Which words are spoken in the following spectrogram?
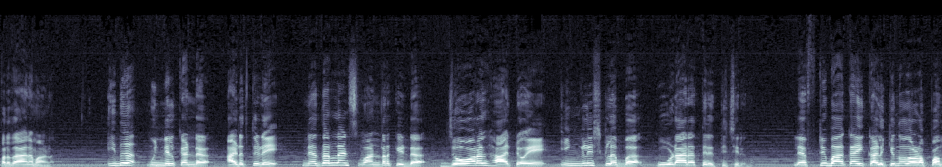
പ്രധാനമാണ്. ഇത് മുന്നിൽ കണ്ട് അടുത്തിടെ നെതർലാൻഡ്സ് വണ്ടർ കിഡ് ജോറൽ ഹാറ്റോയെ ഇംഗ്ലീഷ് ക്ലബ്ബ് കൂടാരത്തിലെത്തിച്ചിരുന്നു ലെഫ്റ്റ് ബാക്കായി കളിക്കുന്നതോടൊപ്പം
